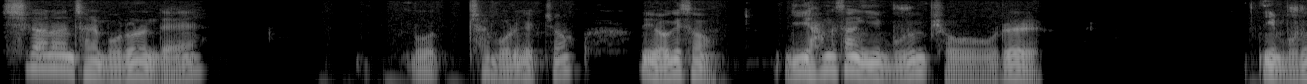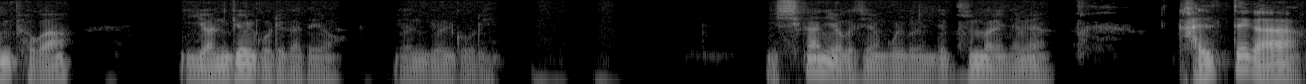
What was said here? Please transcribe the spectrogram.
시간은 잘 모르는데 뭐 잘 모르겠죠. 근데 여기서 이 항상 이 물음표를 이 물음표가 이 연결고리가 돼요. 연결고리. 이 시간이 여기서 연결고리인데 무슨 말이냐면 갈 때가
